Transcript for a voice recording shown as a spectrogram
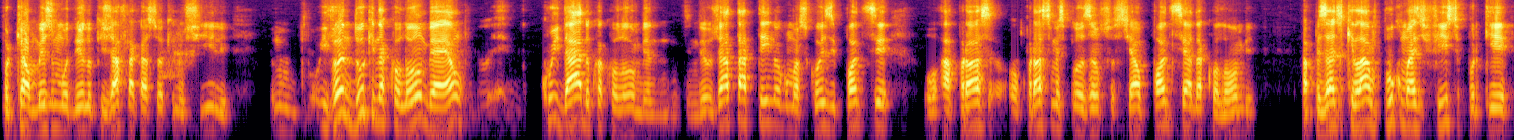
porque é o mesmo modelo que já fracassou aqui no Chile. O Ivan Duque na Colômbia é um. Cuidado com a Colômbia, entendeu? Já está tendo algumas coisas e pode ser a próxima, a próxima explosão social pode ser a da Colômbia, apesar de que lá é um pouco mais difícil, porque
